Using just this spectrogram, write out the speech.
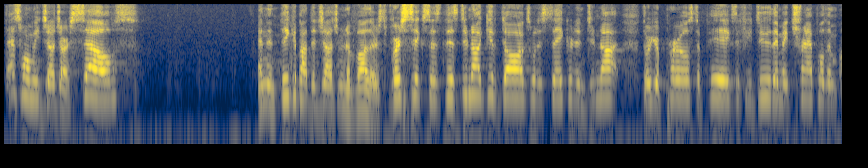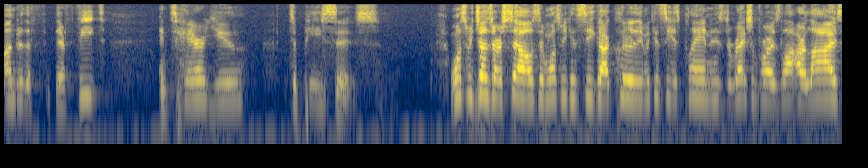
That's when we judge ourselves and then think about the judgment of others. Verse 6 says this Do not give dogs what is sacred, and do not throw your pearls to pigs. If you do, they may trample them under the, their feet and tear you to pieces. Once we judge ourselves and once we can see God clearly and we can see His plan and His direction for our lives,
